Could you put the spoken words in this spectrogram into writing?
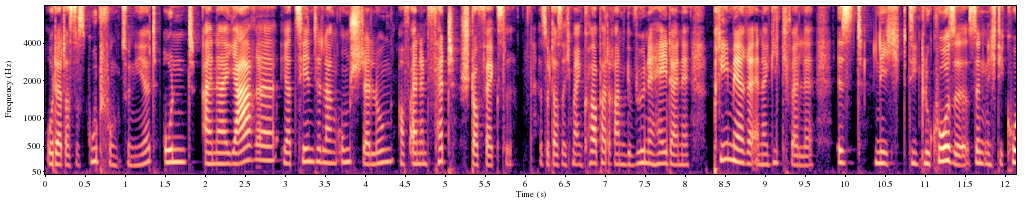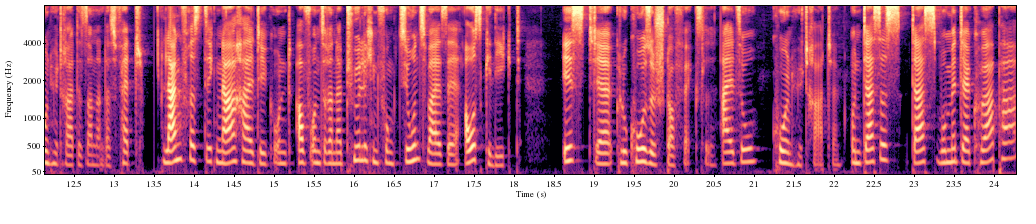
oder dass es gut funktioniert und einer Jahre, jahrzehntelangen Umstellung auf einen Fettstoffwechsel. Also, dass ich meinen Körper daran gewöhne, hey, deine primäre Energiequelle ist nicht die Glucose, sind nicht die Kohlenhydrate, sondern das Fett. Langfristig nachhaltig und auf unsere natürlichen Funktionsweise ausgelegt ist der Glukosestoffwechsel, also Kohlenhydrate. Und das ist das, womit der Körper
